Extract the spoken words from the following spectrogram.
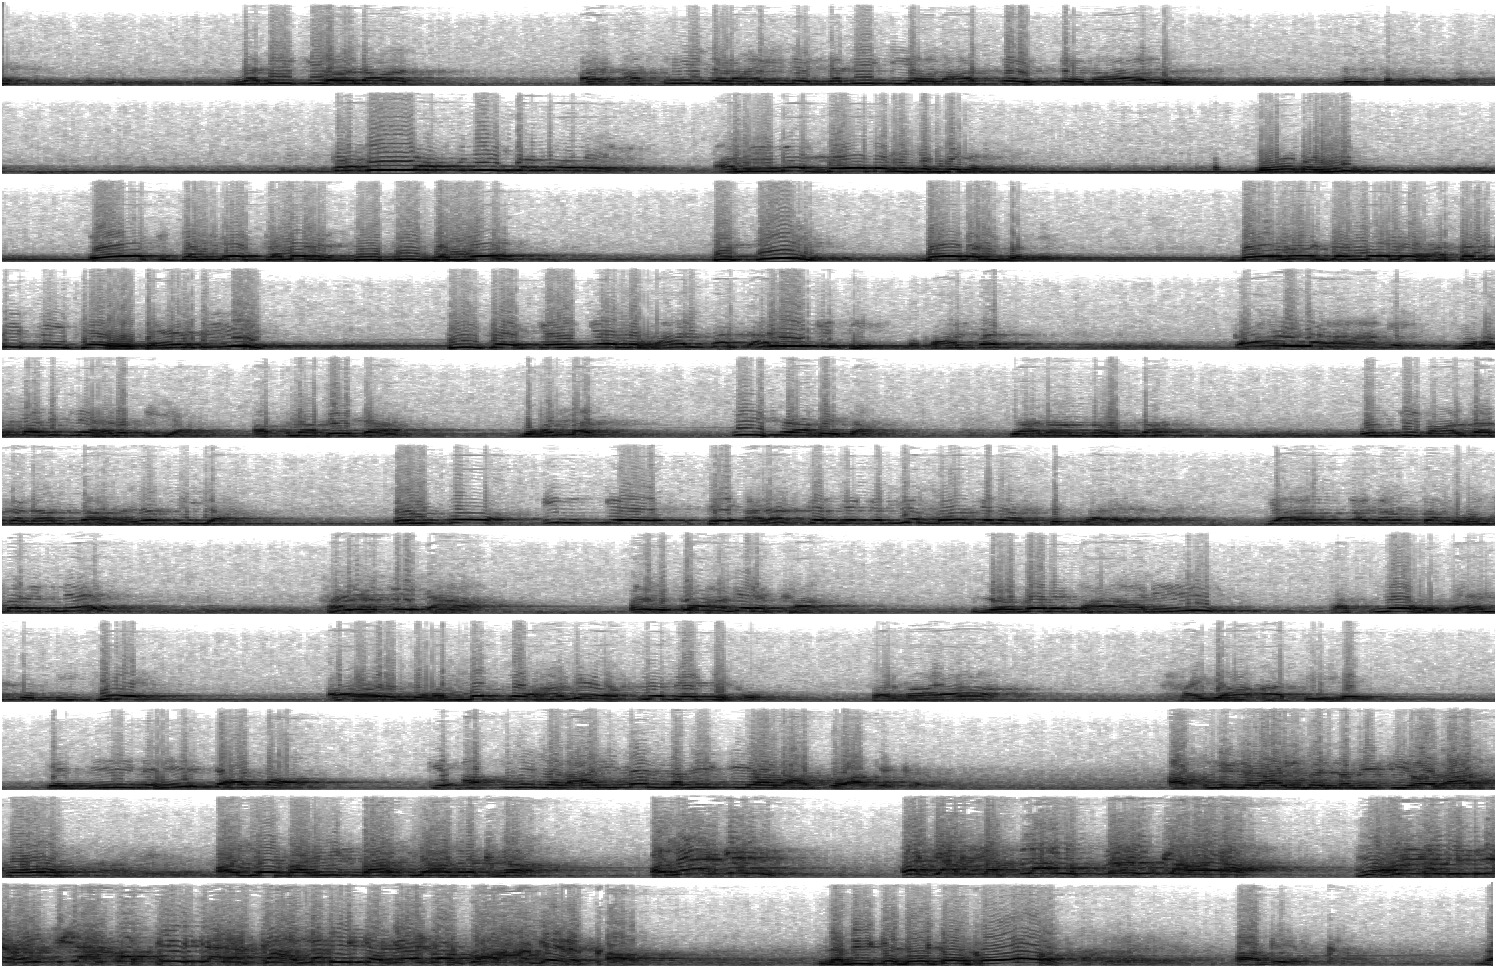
نبی کی اولاد۔ اور اپنی لڑائی میں نبی کی اولاد کا استعمال نہیں سمجھ گا کبھی اپنی جنگوں میں علی نے دو بڑی جنگیں لڑی دو بڑی۔ ایک جنگ جمل، دوسری جنگیں ففٹین دو بڑی جنگیں۔ دونوں جنگوں میں حسن بھی پیچھے، حسین بھی۔ پیچھے کیونکہ مخالفت علی کی تھی۔ مخالفت کون لڑا آگے؟ محمد ابن حلفیہ اپنا بیٹا محمد، تیسرا بیٹا۔ کیا نام تھا اس کا؟ ان کی والدہ کا نام تھا حنفیہ۔ ان کو ان کے سے الگ کرنے کے لیے ماں کے نام سے پکارا جاتا ہے۔ کیا ان کا نام تھا محمد ابن حنفیہ؟ ان کو آگے رکھا۔ لوگوں نے کہا، علی، حسن حسین کو پیچھے اور محمد کو آگے اپنے بیٹے کو فرمایا، حیا آتی ہے کہ جی نہیں چاہتا کہ اپنی لڑائی میں نبی کی اولاد کو آگے کرے۔ اپنی لڑائی میں نبی کی اولاد کو۔ اور یہ بڑی بات یاد رکھنا۔ اور لیکن، اور جب مسئلہ عثمان کا آیا، محمد ابن حلقیہ کو پیچھے رکھا، نبی کے بیٹوں کو آگے رکھا۔ نبی کے بیٹوں کو آگے رکھا۔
